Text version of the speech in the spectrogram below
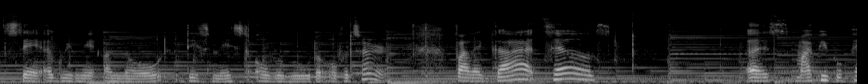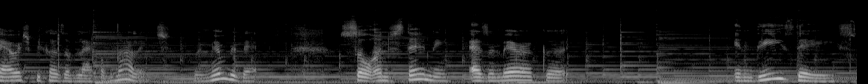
said agreement annulled, dismissed, overruled, or overturned. Father God tells us, My people perish because of lack of knowledge. Remember that. So, understanding as America in these days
